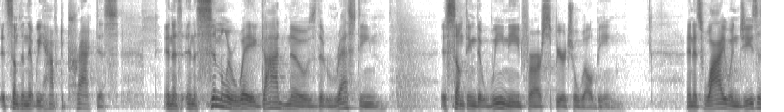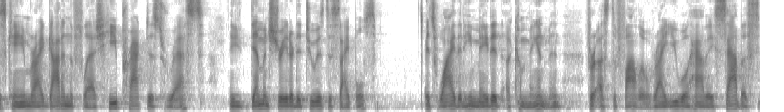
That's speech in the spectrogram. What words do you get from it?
it's something that we have to practice. In a, in a similar way, God knows that resting is something that we need for our spiritual well being. And it's why when Jesus came, right, God in the flesh, he practiced rest. He demonstrated it to his disciples. It's why that he made it a commandment for us to follow, right? You will have a Sabbath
